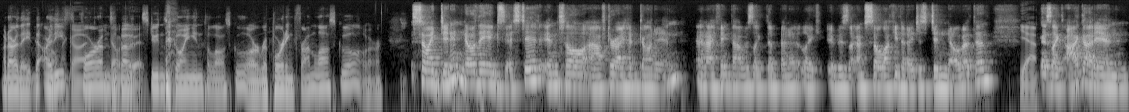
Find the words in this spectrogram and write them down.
What are they? Are oh these God, forums about students going into law school or reporting from law school or? So I didn't know they existed until after I had got in, and I think that was like the benefit. Like it was. Like, I'm so lucky that I just didn't know about them. Yeah. Because like I got in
